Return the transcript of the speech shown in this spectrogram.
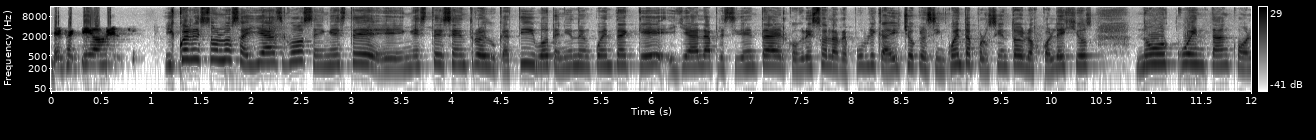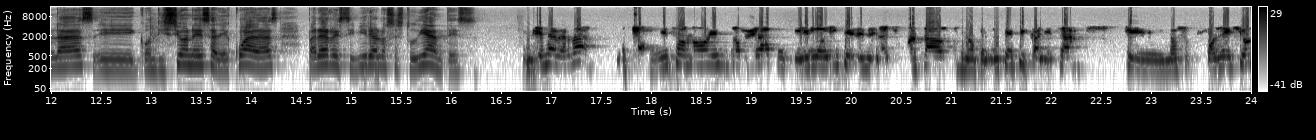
Efectivamente. ¿Y cuáles son los hallazgos en este, en este centro educativo, teniendo en cuenta que ya la presidenta del Congreso de la República ha dicho que el 50% de los colegios no cuentan con las eh, condiciones adecuadas para recibir a los estudiantes? Es la verdad. Eso no es novedad, porque yo lo dije desde el año pasado, sino que que fiscalizar que los colegios,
